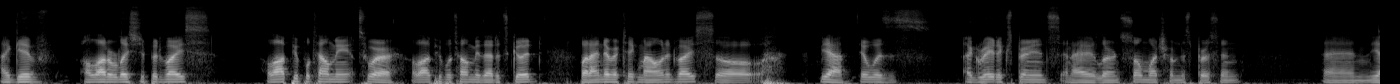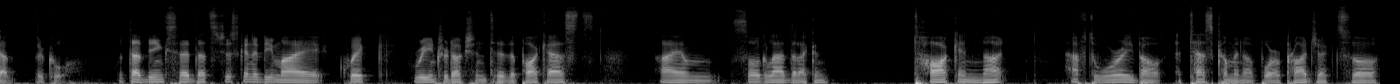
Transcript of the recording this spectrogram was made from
i give a lot of relationship advice. A lot of people tell me, I swear, a lot of people tell me that it's good, but I never take my own advice. So, yeah, it was a great experience, and I learned so much from this person. And yeah, they're cool. With that being said, that's just going to be my quick reintroduction to the podcasts. I am so glad that I can talk and not have to worry about a test coming up or a project. So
